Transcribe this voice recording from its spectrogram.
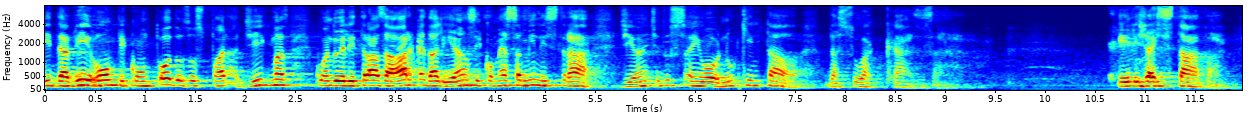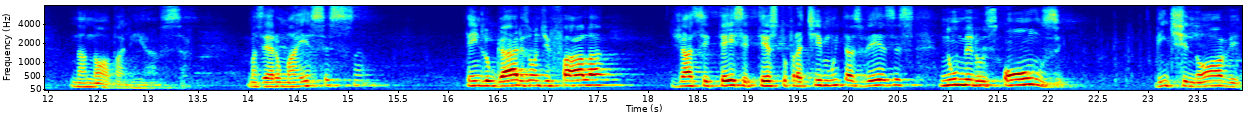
E Davi rompe com todos os paradigmas quando ele traz a arca da aliança e começa a ministrar diante do Senhor no quintal da sua casa. Ele já estava na nova aliança, mas era uma exceção. Tem lugares onde fala, já citei esse texto para ti muitas vezes, Números 11, 29,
